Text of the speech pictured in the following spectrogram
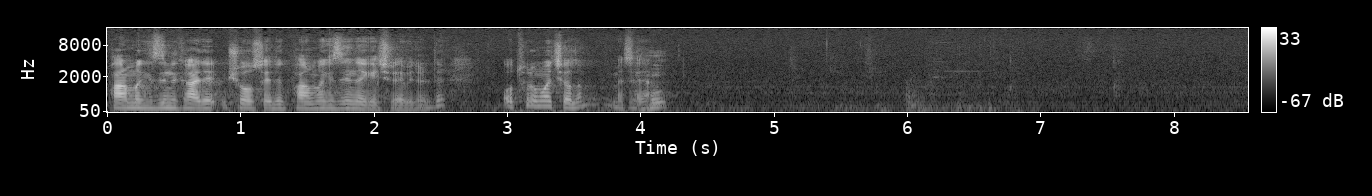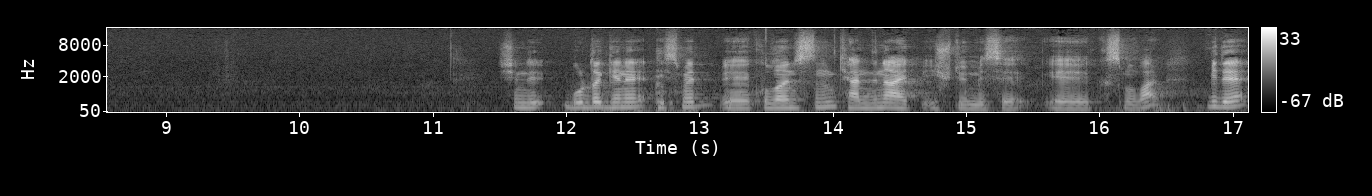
Parmak izini kaydetmiş olsaydık parmak izini de geçirebilirdi. Oturum açalım mesela. Hı hı. Şimdi burada gene İsmet e, kullanıcısının kendine ait bir iş düğmesi e, kısmı var. Bir de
